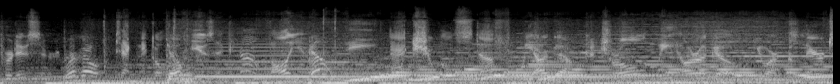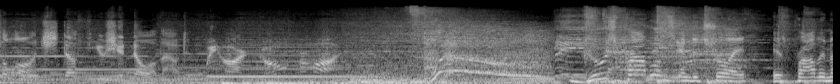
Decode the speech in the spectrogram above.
Producer, we're go. Technical, go. Music, go. Volume, go. The actual stuff, we are go. Control, we are a go. You are clear to launch stuff you should know about. We are go for launch. Goose problems in Detroit is probably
